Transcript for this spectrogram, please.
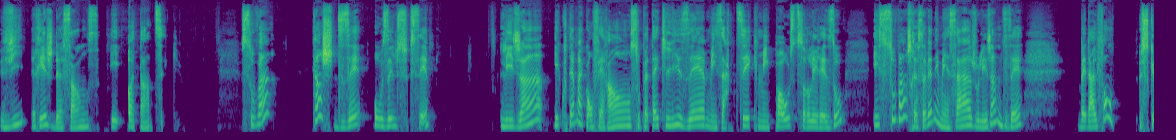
vie riche de sens et authentique. Souvent, quand je disais oser le succès, les gens écoutaient ma conférence ou peut-être lisaient mes articles, mes posts sur les réseaux et souvent je recevais des messages où les gens me disaient ben dans le fond, ce que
